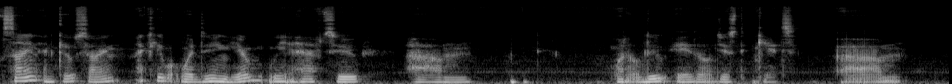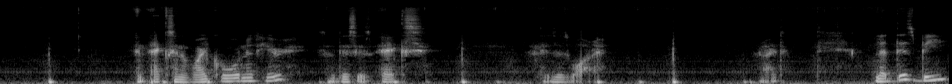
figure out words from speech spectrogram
sine and cosine, actually what we're doing here, we have to, um, what I'll do is I'll just get um, an x and a y coordinate here. So this is x, this is y, right? Let this be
